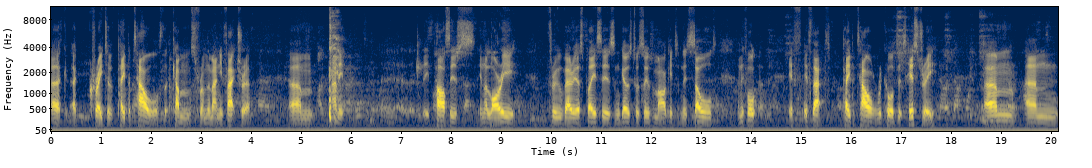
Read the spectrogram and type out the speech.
a, a, crate of paper towels that comes from the manufacturer, um, and it, it passes in a lorry through various places and goes to a supermarket and is sold. And if, all, if, if that paper towel records its history, um, and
